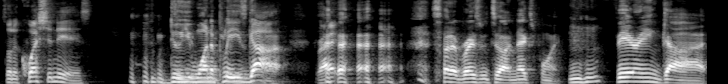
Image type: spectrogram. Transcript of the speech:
So the question is, do, do you, you want to please, please God? God? Right? so that brings me to our next point. Mm-hmm. Fearing God.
